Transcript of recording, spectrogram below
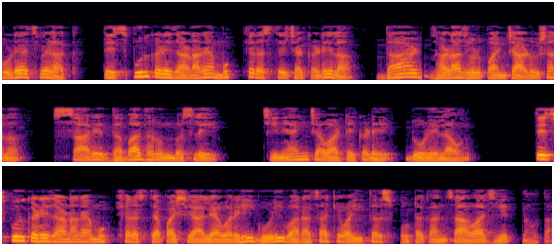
थोड्याच वेळात तेजपूरकडे जाणाऱ्या मुख्य रस्त्याच्या कडेला दाट झाडाझुडपांच्या आडोशानं सारे दबा धरून बसले चिन्यांच्या वाटेकडे डोळे लावून. तेजपूरकडे जाणाऱ्या मुख्य रस्त्यापाशी आल्यावरही गोळीबाराचा किंवा इतर स्फोटकांचा आवाज येत नव्हता.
